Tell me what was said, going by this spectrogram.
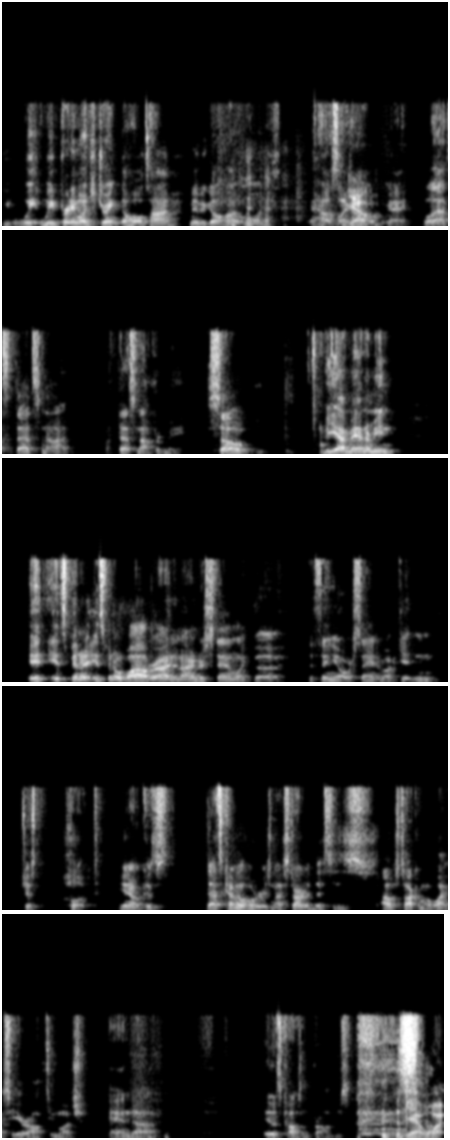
we, we pretty much drink the whole time, maybe go hunt once. And I was like, Yep. oh, okay. Well, that's that's not that's not for me. So but yeah, man, I mean, it, it's been a it's been a wild ride, and I understand like the the thing y'all were saying about getting just hooked, you know, because that's kind of the whole reason I started this is I was talking my wife's ear off too much, and uh it was causing problems. Yeah. Why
